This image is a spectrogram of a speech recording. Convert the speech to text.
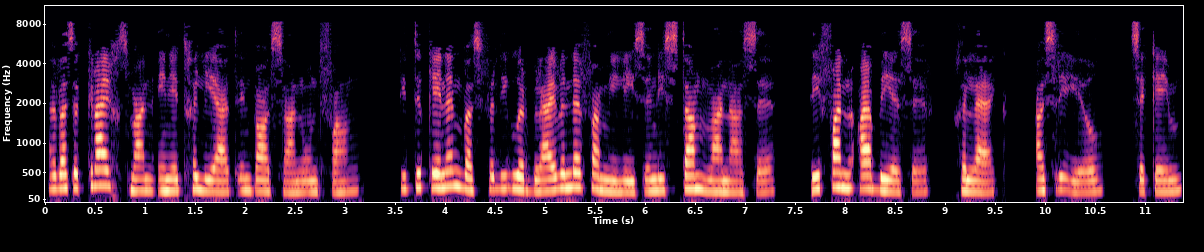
Hij was een krijgsman en het Gilead in Basan ontvang. Die toekenning was voor die oorblijvende families in die stam Manasse, die van Abeser, gelijk, Asriel, Sekem,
